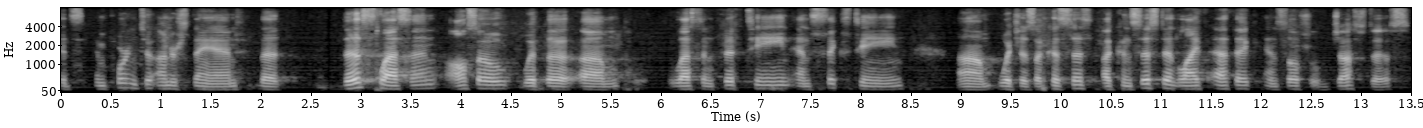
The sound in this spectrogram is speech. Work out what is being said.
it's important to understand that this lesson, also with the um, lesson 15 and 16, um, which is a, consist- a consistent life ethic and social justice,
